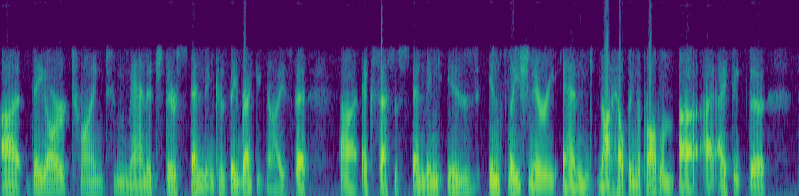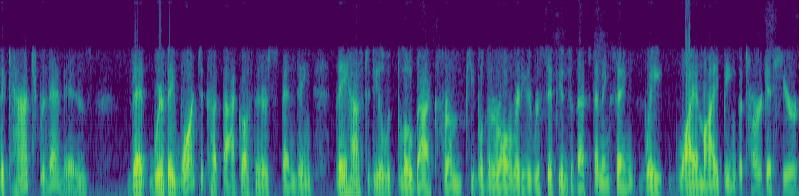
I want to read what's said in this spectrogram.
uh, they are trying to manage their spending because they recognize that uh, excessive spending is inflationary and not helping the problem. Uh, I, I think the the catch for them is that where they want to cut back on their spending, they have to deal with blowback from people that are already the recipients of that spending, saying, "Wait, why am I being the target here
